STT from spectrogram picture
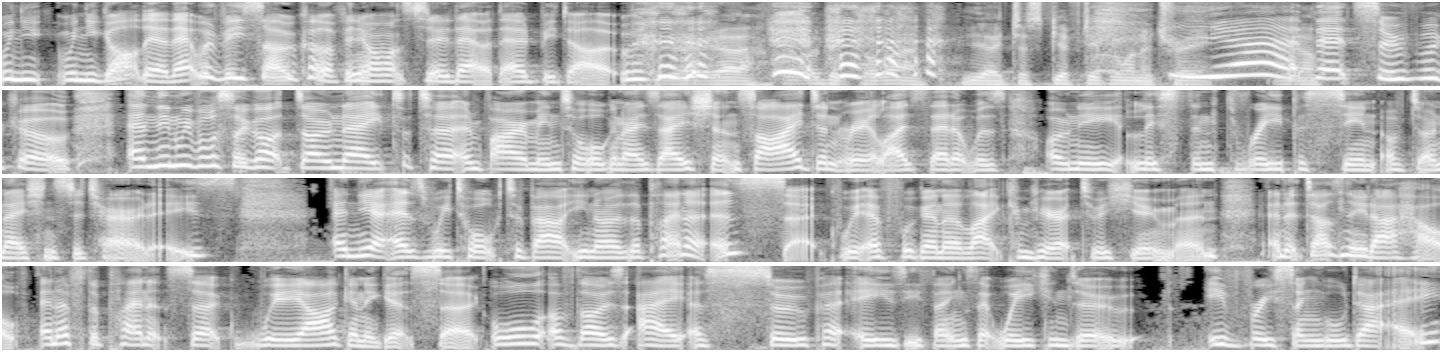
When you when you got there. That would be so cool. If anyone wants to do that, that would be dope. Yeah, yeah, that would be cool. huh? Yeah, just gift everyone a tree. Yeah, that's super cool. And then we've also got donate to environmental organisations. So I didn't realise that it was only less than 3% of donations to charities. And yeah, as we talked about, you know, the planet is sick we, if we're going to like compare it to a human, and it does need our help. And if the planet's sick, we are going to get sick. All of those A are super easy things that we can do every single day.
